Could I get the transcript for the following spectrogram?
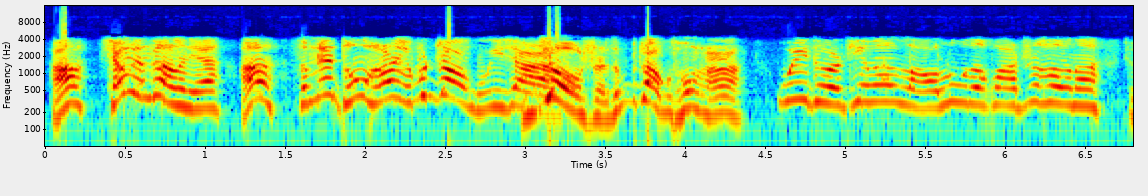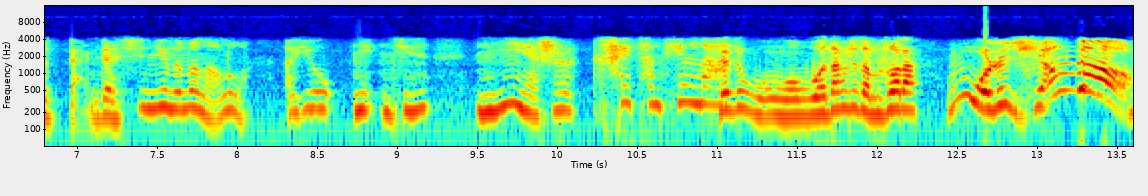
啊！想不想干了你啊？怎么连同行也不照顾一下、啊？就是，怎么不照顾同行啊？威特听完老陆的话之后呢，就胆战心惊的问老陆：“哎呦，您您您也是开餐厅的？这这我我我当时怎么说的？我是强盗！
